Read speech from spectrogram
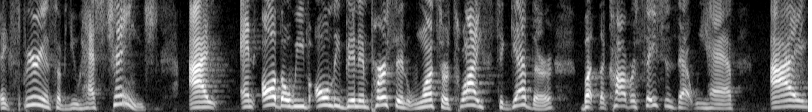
experience of you has changed i and although we've only been in person once or twice together but the conversations that we have i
